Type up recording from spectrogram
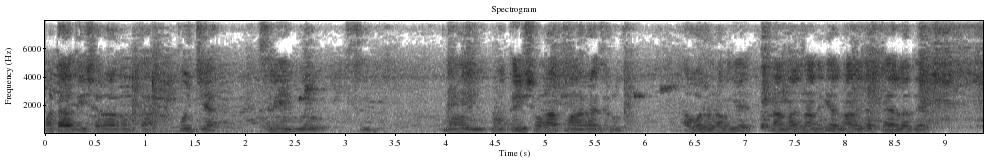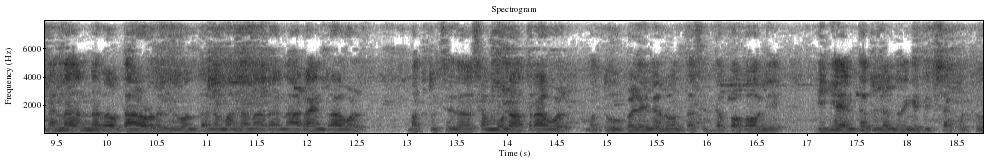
ಮಠಾಧೀಶರಾದಂಥ ಪೂಜ್ಯ ಶ್ರೀ ಗುರು ಭೂತೇಶ್ವರನಾಥ್ ಮಹಾರಾಜರು. ಅವರು ನಮಗೆ ನನ್ನ, ನನಗೆ, ನನಗಷ್ಟೇ ಅಲ್ಲದೆ ನನ್ನ ಅಣ್ಣರ ಧಾರವಾಡದಲ್ಲಿರುವಂಥ ನಮ್ಮ ಅಣ್ಣನಾದ ನಾರಾಯಣ್ ರಾವಳ್ ಮತ್ತು ಶಂಭುನಾಥ್ ರಾವಳ್ ಮತ್ತು ಹುಬ್ಬಳ್ಳಿಯಲ್ಲಿರುವಂಥ ಸಿದ್ದಪ್ಪ ಬಾವಲಿ ಹೀಗೆ ಎಂಥದ್ದು ಜನರಿಗೆ ದೀಕ್ಷಾ ಕೊಟ್ಟು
